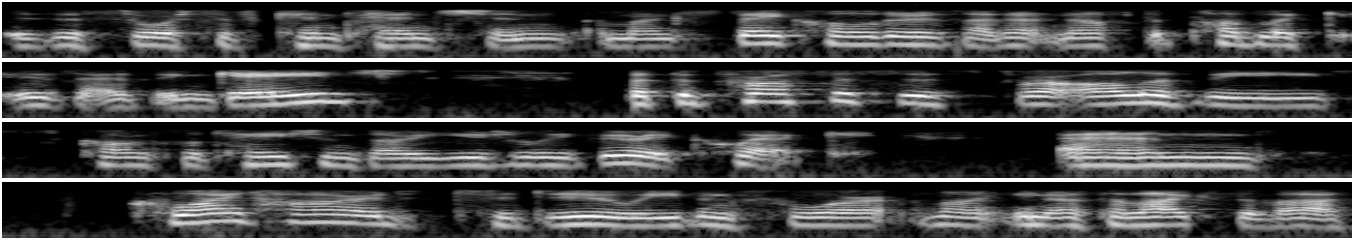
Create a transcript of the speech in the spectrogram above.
is a source of contention among stakeholders. I don't know if the public is as engaged but the processes for all of these consultations are usually very quick and quite hard to do, even for, you know, the likes of us.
